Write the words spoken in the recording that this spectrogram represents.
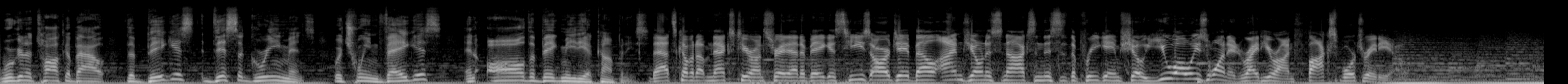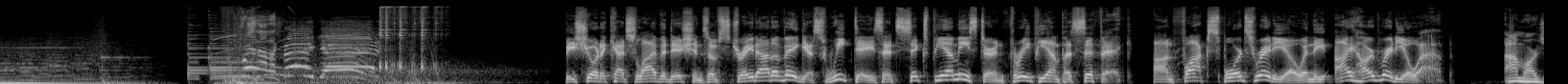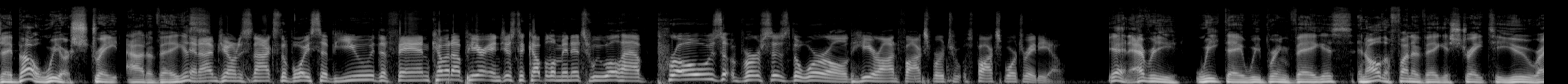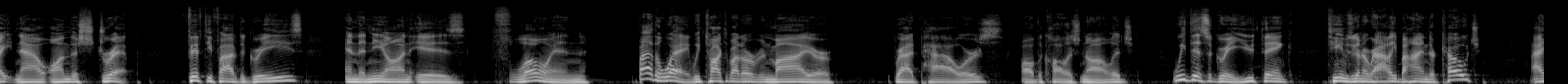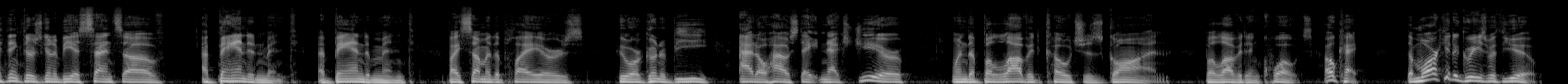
we're going to talk about the biggest disagreements between Vegas and all the big media companies. That's coming up next here on Straight Out of Vegas. He's RJ Bell. I'm Jonas Knox, and this is the pregame show you always wanted right here on Fox Sports Radio. Straight out of Vegas! Be sure to catch live editions of Straight Out of Vegas weekdays at 6 p.m. Eastern, 3 p.m. Pacific on Fox Sports Radio and the iHeartRadio app. I'm RJ Bell. We are straight out of Vegas. And I'm Jonas Knox, the voice of you, the fan. Coming up here in just a couple of minutes, we will have pros versus the world here on Fox Sports, Fox Sports Radio. Yeah, and every weekday we bring Vegas and all the fun of Vegas straight to you right now on the strip. 55 degrees, and the neon is flowing. By the way, we talked about Urban Meyer, Brad Powers, all the college knowledge. We disagree. You think teams going to rally behind their coach? I think there's going to be a sense of abandonment, abandonment by some of the players who are going to be at Ohio State next year when the beloved coach is gone. Beloved in quotes. Okay, the market agrees with you.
